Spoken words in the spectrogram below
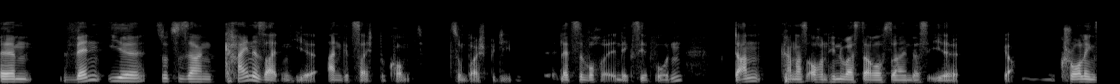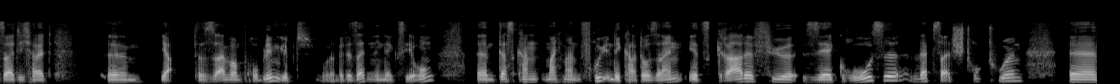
Ähm, wenn ihr sozusagen keine Seiten hier angezeigt bekommt, zum Beispiel die letzte Woche indexiert wurden, dann kann das auch ein Hinweis darauf sein, dass ihr ja, crawling-seitig halt ähm, ja, dass es einfach ein Problem gibt oder mit der Seitenindexierung. Ähm, das kann manchmal ein Frühindikator sein. Jetzt gerade für sehr große Website-Strukturen äh,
